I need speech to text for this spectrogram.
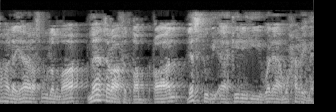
قال يا رسول الله ما ترى في الضب؟ قال لست بآكله ولا محرمه.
